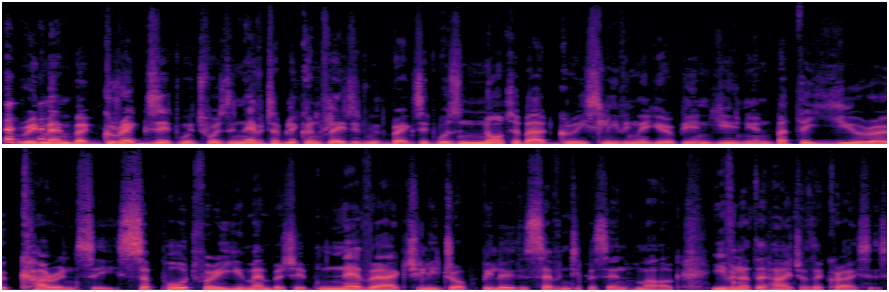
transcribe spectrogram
Remember, Grexit, which was inevitably conflated with Brexit, was not about Greece leaving the European Union, but the euro currency. Support for EU membership never actually dropped below the 70% mark, even at the height of the crisis.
